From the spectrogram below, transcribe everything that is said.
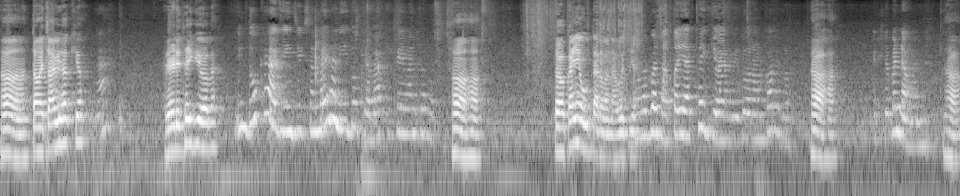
હા તમે ચાવી શક્યો? રેડી થઈ ગયું હવે? એમ દુખે ઇન્જેક્શન માર્યા ને એ દુખે બાકી કઈ વાંધો નથી. હા હા. તો કઈ ઉતારવાના વચ્ચે બસ આ તૈયાર થઈ ગયો આગળ દોરણ કરી લો. હા હા. એટલે બનાવવાના. હા.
